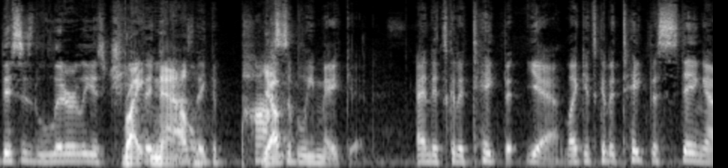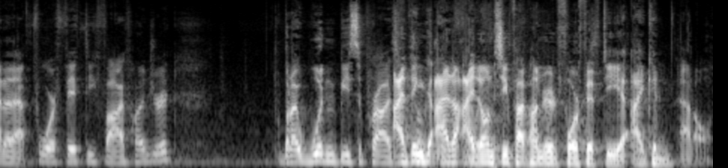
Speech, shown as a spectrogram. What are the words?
this is literally as cheap Right as they could possibly make it. And it's gonna take the yeah, like it's gonna take the sting out of that 450, 500. But I wouldn't be surprised. I think I, don't- I don't see 500, 450. I could. at all.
